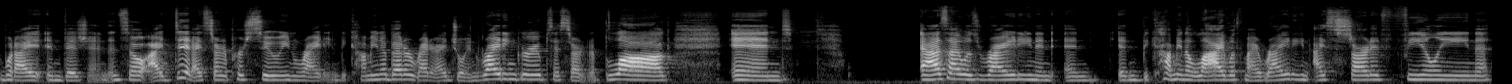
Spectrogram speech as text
what I envisioned. And so I did. I started pursuing writing, becoming a better writer. I joined writing groups. I started a blog. And as I was writing and, and, and becoming alive with my writing, I started feeling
